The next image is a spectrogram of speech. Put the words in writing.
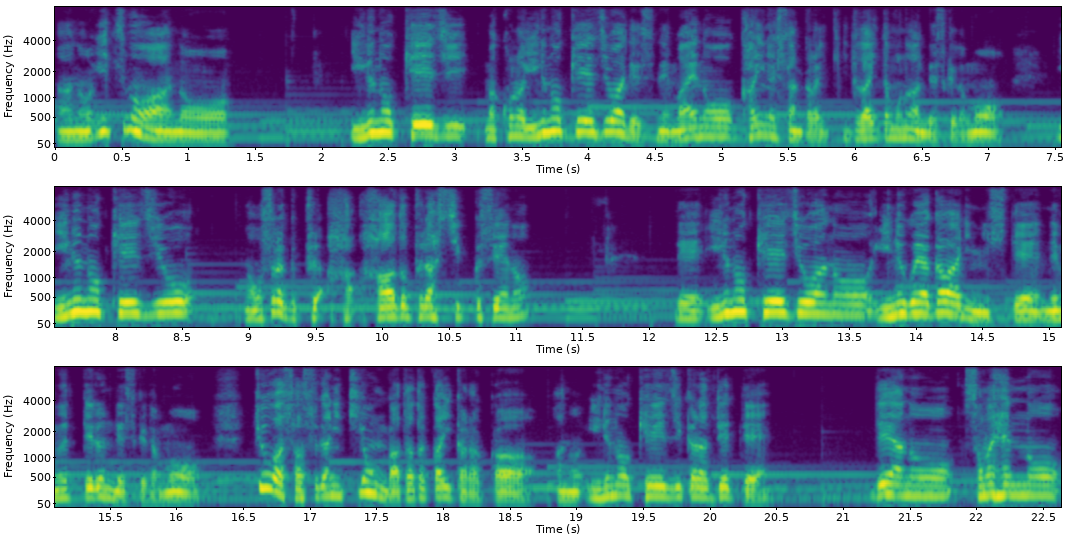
あのいつもはあの犬のケージ、まあ、この犬のケージはですね前の飼い主さんからいただいたものなんですけども、犬のケージを、まあ、おそらくハードプラスチック製の、で犬のケージをあの犬小屋代わりにして眠ってるんですけども、今日はさすがに気温が暖かいからか、あの犬のケージから出て、であのその辺の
